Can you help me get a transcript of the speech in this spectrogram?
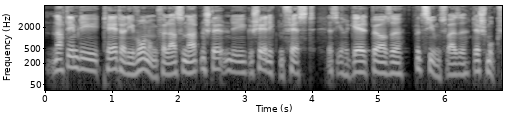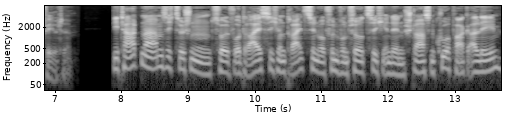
Nachdem die Täter die Wohnung verlassen hatten, stellten die Geschädigten fest, dass ihre Geldbörse bzw. der Schmuck fehlte. Die Taten haben sich zwischen 12.30 Uhr und 13.45 Uhr in den Straßen Kurparkallee,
